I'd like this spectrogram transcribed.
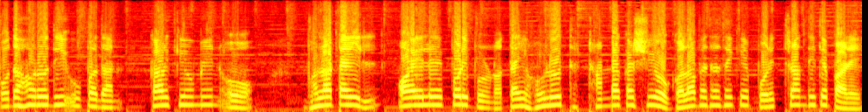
পদাহরদি উপাদান, কার্কিউমিন ও ভোলাটাইল অয়েলে পরিপূর্ণ, তাই হলুদ ঠান্ডা কাশি ও গলা ব্যথা থেকে পরিত্রাণ দিতে পারে।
